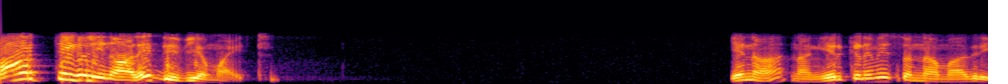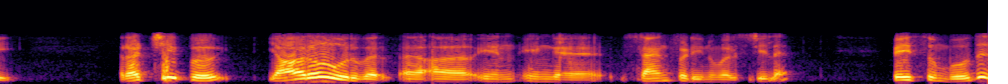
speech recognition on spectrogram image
வார்த்தைகளினாலே திவ்யமாயிற்று. ஏன்னா நான் ஏற்கனவே சொன்ன மாதிரி ரட்சிப்பு யாரோ ஒருவர் எங்க ஸ்டான்ஃபர்ட் யூனிவர்சிட்டியில பேசும்போது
